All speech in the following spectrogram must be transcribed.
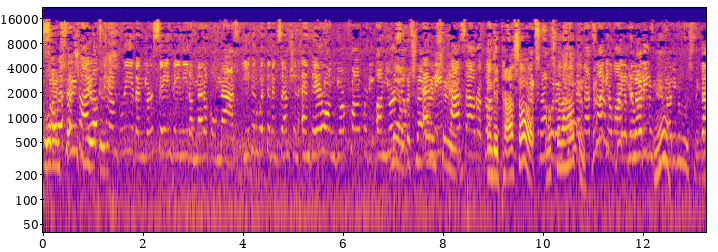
So What I'm if saying a to you child is, can't breathe and you're saying they need a medical mask, even with an exemption, and they're on your property, on your No, zoo, that's not and what I'm they saying. pass out or go And they pass out. that's not What's what gonna I'm saying. happen? That's not your No, liability. You're not even. Yeah. You're not even listening. That's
